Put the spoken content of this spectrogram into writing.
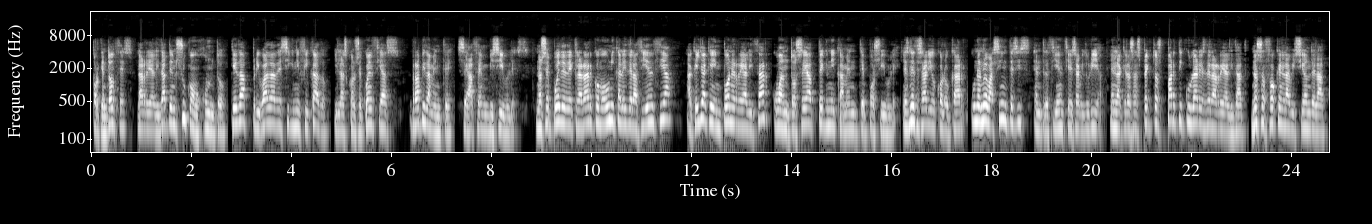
porque entonces la realidad en su conjunto queda privada de significado y las consecuencias rápidamente se hacen visibles. No se puede declarar como única ley de la ciencia aquella que impone realizar cuanto sea técnicamente posible. Es necesario colocar una nueva síntesis entre ciencia y sabiduría, en la que los aspectos particulares de la realidad no sofoquen la visión de la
